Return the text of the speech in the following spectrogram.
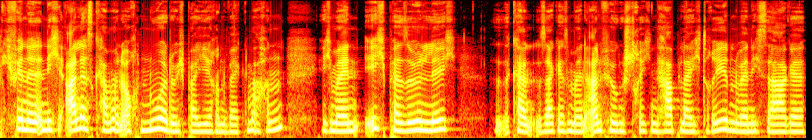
ich finde, nicht alles kann man auch nur durch Barrieren wegmachen. Ich meine, ich persönlich sage jetzt mal in Anführungsstrichen, hab leicht reden, wenn ich sage,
